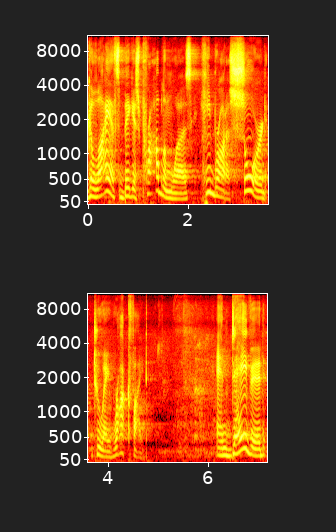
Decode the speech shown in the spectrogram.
Goliath's biggest problem was he brought a sword to a rock fight. And David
